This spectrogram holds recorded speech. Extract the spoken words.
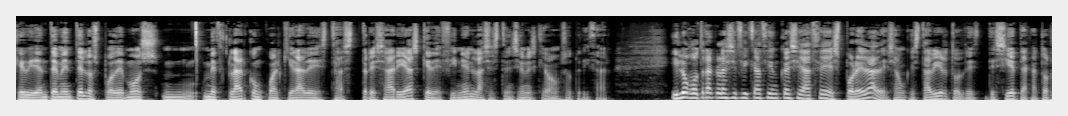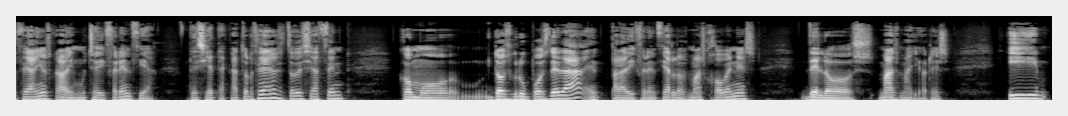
que evidentemente los podemos mm, mezclar con cualquiera de estas tres áreas que definen las extensiones que vamos a utilizar. Y luego otra clasificación que se hace es por edades, aunque está abierto de, de 7 a 14 años, claro, hay mucha diferencia de 7 a 14 años, entonces se hacen como dos grupos de edad eh, para diferenciar los más jóvenes de los más mayores. Y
